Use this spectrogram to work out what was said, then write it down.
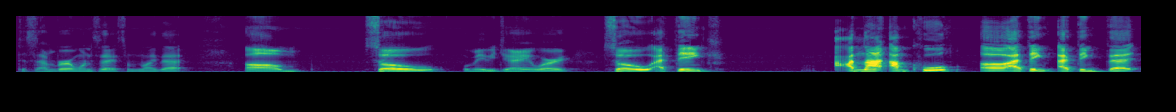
December. I want to say something like that. Um, so or maybe January. So I think I'm not. I'm cool. Uh, I think. I think that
